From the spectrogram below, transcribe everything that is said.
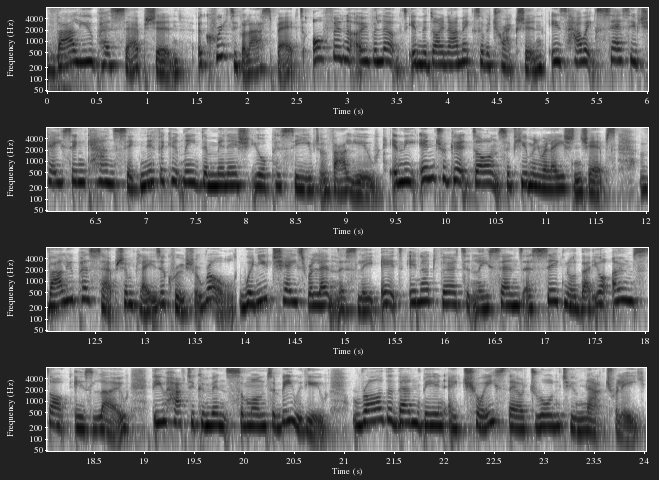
Value perception, a critical aspect often overlooked in the dynamics of attraction, is how excessive chasing can significantly diminish your perceived value. In the intricate dance of human relationships, value perception plays a crucial role. When you chase relentlessly, it inadvertently sends a signal that your own stock is low, that you have to convince someone to be with you, rather than being a choice they are drawn to naturally.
